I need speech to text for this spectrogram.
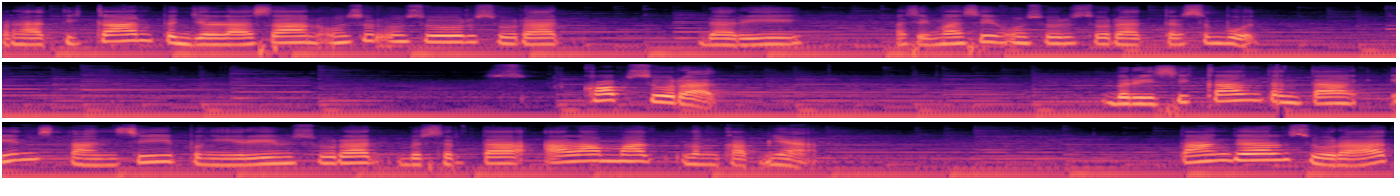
Perhatikan penjelasan unsur-unsur surat dari masing-masing unsur surat tersebut. Kop surat berisikan tentang instansi pengirim surat beserta alamat lengkapnya. Tanggal surat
